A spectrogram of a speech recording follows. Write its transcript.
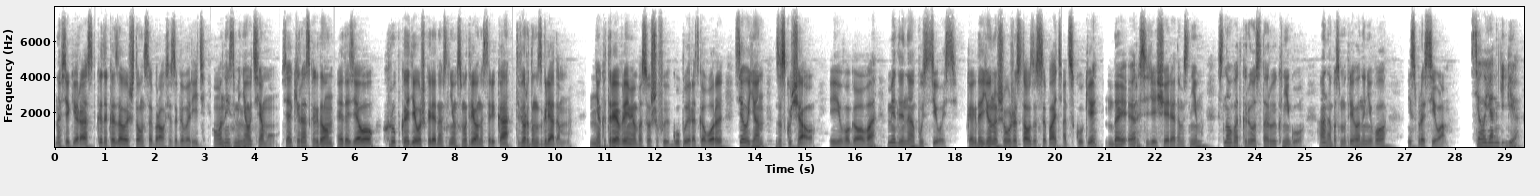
но всякий раз, когда казалось, что он собрался заговорить, он изменял тему. Всякий раз, когда он это делал, хрупкая девушка рядом с ним смотрела на старика твердым взглядом. Некоторое время, послушав их глупые разговоры, Сяо Ян заскучал – и его голова медленно опустилась. Когда юноша уже стал засыпать от скуки, Дай-Эр, сидящая рядом с ним, снова открыла старую книгу. Она посмотрела на него и спросила. «Сяо Ян Гиге,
